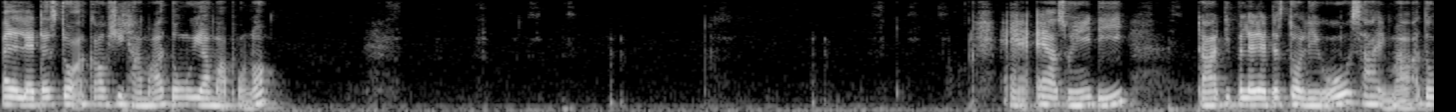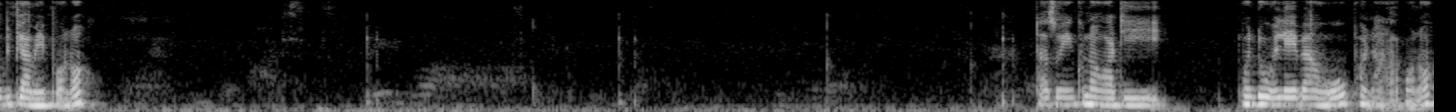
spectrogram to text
parallel desktop account ရှိထားမှသုံးလို့ရမှာပေါ့နော်အဲအဲ့ဒါဆိုရင်ဒီဒါဒီ parallel desktop လေးကိုစာရင်မှာအသုံးပြပြမယ်ပေါ့နော် ဒါဆိုရင်ခုနကဒီ Windows 11ကိုဖွင့်ထားတာပေါ့နော်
